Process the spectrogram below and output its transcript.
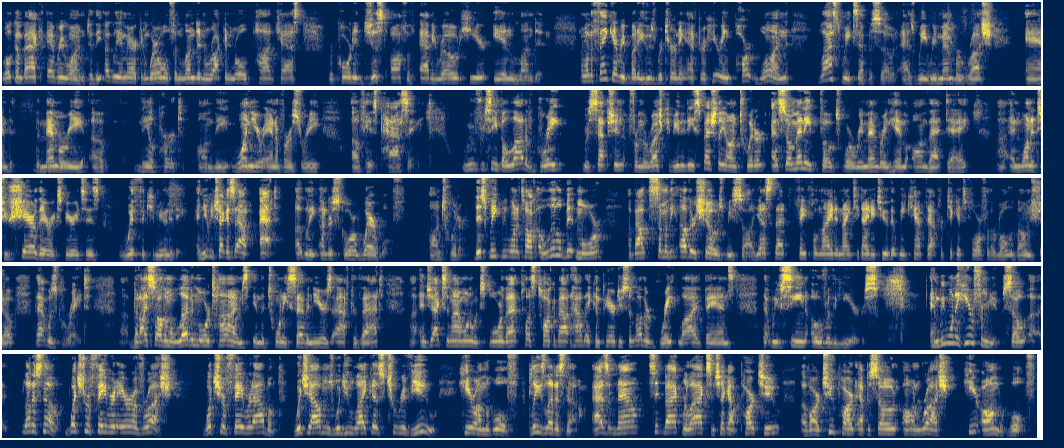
Welcome back, everyone, to the Ugly American Werewolf in London rock and roll podcast, recorded just off of Abbey Road here in London. I want to thank everybody who's returning after hearing part one last week's episode as we remember Rush and the memory of Neil Peart on the one year anniversary of his passing. We've received a lot of great reception from the Rush community, especially on Twitter, as so many folks were remembering him on that day uh, and wanted to share their experiences with the community. And you can check us out at ugly underscore werewolf on Twitter. This week, we want to talk a little bit more about some of the other shows we saw. Yes, that fateful night in 1992 that we camped out for tickets for for the Roll the Bones show, that was great. Uh, but I saw them 11 more times in the 27 years after that. Uh, and Jackson and I want to explore that, plus talk about how they compare to some other great live bands that we've seen over the years. And we want to hear from you. So uh, let us know. What's your favorite era of Rush? What's your favorite album? Which albums would you like us to review here on The Wolf? Please let us know. As of now, sit back, relax, and check out part two of our two part episode on Rush here on The Wolf.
